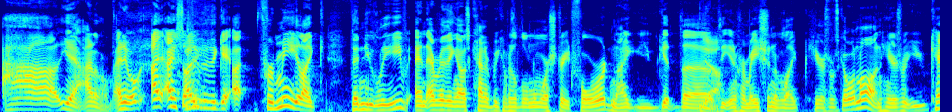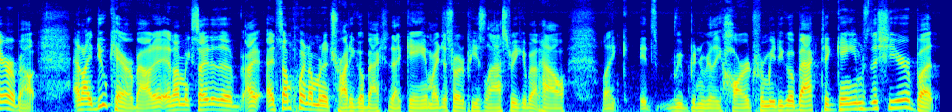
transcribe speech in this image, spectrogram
Uh, yeah, I don't know. Anyway, I, I still think I- that the game, uh, for me, like, then you leave and everything else kind of becomes a little more straightforward, and I you get the Yeah. the information of like, here's what's going on, here's what you care about, and I do care about it, and I'm excited. To, I, at some point, I'm going to try to go back to that game. I just wrote a piece last week about how like it's been really hard for me to go back to games this year, but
